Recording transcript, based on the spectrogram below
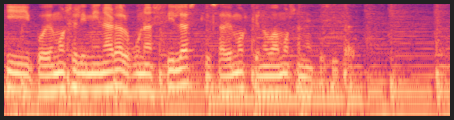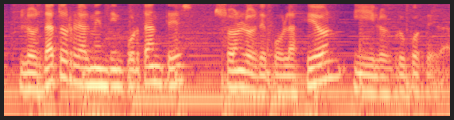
y podemos eliminar algunas filas que sabemos que no vamos a necesitar. Los datos realmente importantes son los de población y los grupos de edad.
